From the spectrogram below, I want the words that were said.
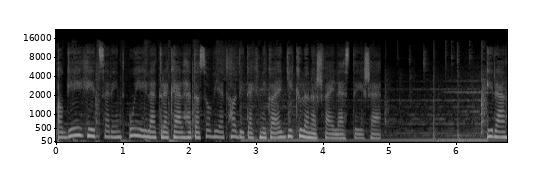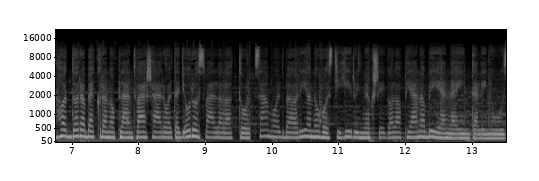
A G7 szerint új életre kelhet a szovjet haditechnika egyik különös fejlesztése. Irán 6 darab ekranoplánt vásárolt egy orosz vállalattól, számolt be a RIA Novosti hírügynökség alapján a BNE Intellinews.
